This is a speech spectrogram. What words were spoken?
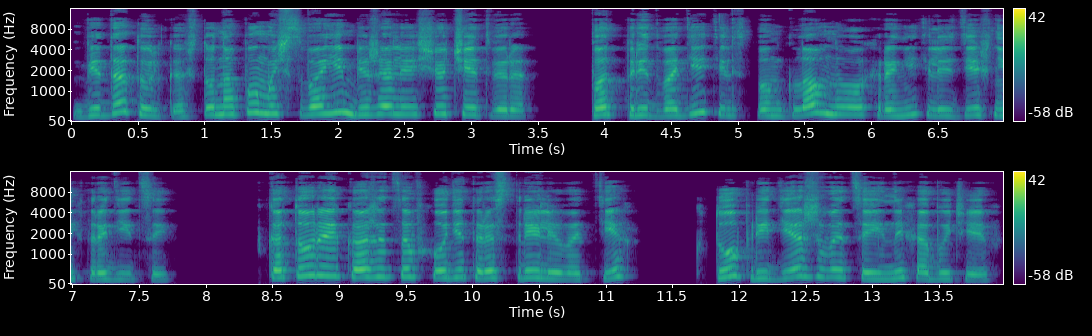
Беда только, что на помощь своим бежали еще четверо, под предводительством главного хранителя здешних традиций, в которые, кажется, входит расстреливать тех, кто придерживается иных обычаев.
